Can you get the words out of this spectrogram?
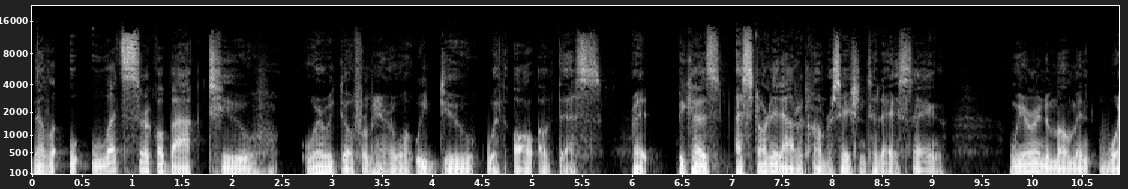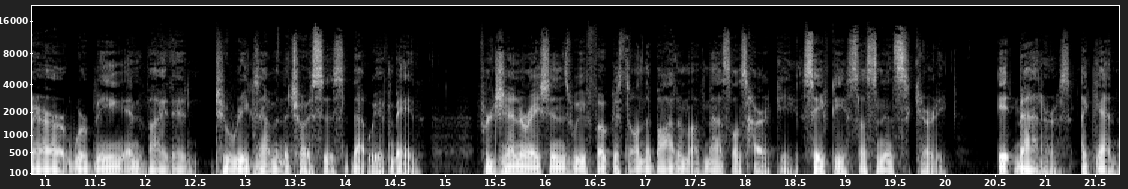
Now, let's circle back to where we go from here and what we do with all of this, right? Because I started out a conversation today saying we are in a moment where we're being invited to re examine the choices that we've made. For generations, we've focused on the bottom of Maslow's hierarchy safety, sustenance, security. It matters. Again,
